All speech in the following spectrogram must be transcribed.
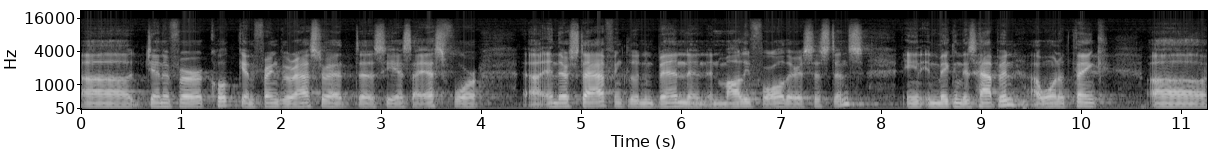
uh, Jennifer Cooke and Frank Verrastro at uh, CSIS for uh, and their staff, including Ben and, and Molly, for all their assistance in, in making this happen. I want to thank uh,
